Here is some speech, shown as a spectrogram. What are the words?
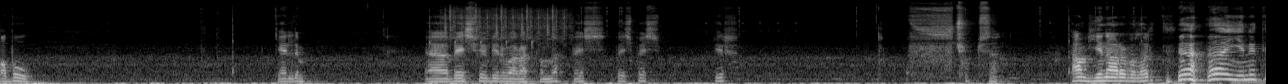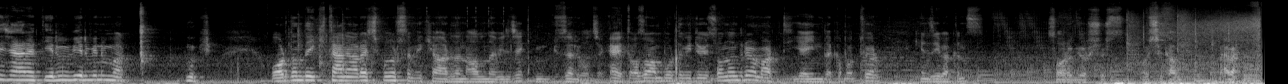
Abo. Geldim. 5 ve 1 var aklımda. 5 5 5 1 Of, çok güzel. Tamam yeni arabalar. yeni ticaret 21 binim var. Oradan da iki tane araç bulursam iki aradan alınabilecek güzel olacak. Evet o zaman burada videoyu sonlandırıyorum artık yayını da kapatıyorum. Kendinize iyi bakınız. Sonra görüşürüz. Hoşçakalın. Bay bay.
